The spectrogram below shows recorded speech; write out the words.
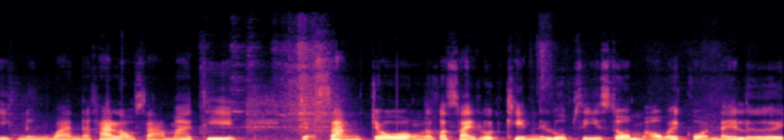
อีกหนึ่งวันนะคะ เราสามารถที่ จะสั่งจองแล้วก็ใส่รถเข็นในรูปสีส้มเอาไว้ก่อนได้เลย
